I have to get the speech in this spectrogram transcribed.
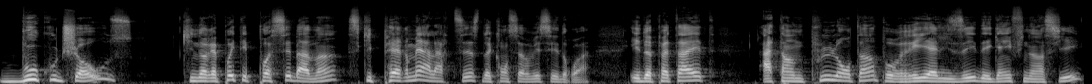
beaucoup de choses qui n'auraient pas été possibles avant, ce qui permet à l'artiste de conserver ses droits et de peut-être attendre plus longtemps pour réaliser des gains financiers,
